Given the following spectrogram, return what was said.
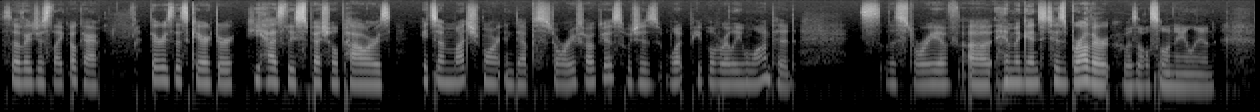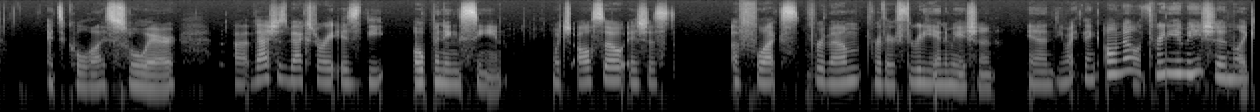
so they're just like, okay, there is this character. He has these special powers. It's a much more in depth story focus, which is what people really wanted. It's the story of uh, him against his brother, who was also an alien. It's cool, I swear. Uh, Vash's backstory is the opening scene, which also is just a flex for them for their 3D animation. And you might think, oh no, 3D animation, like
